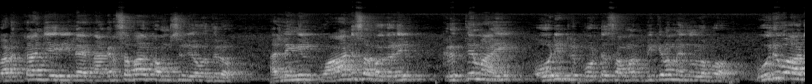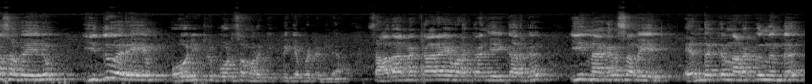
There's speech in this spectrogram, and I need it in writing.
വടക്കാഞ്ചേരിയിലെ നഗരസഭാ കൗൺസിൽ യോഗത്തിലോ അല്ലെങ്കിൽ വാർഡ് സഭകളിൽ കൃത്യമായി ഓഡിറ്റ് റിപ്പോർട്ട് സമർപ്പിക്കണം എന്നുള്ളപ്പോൾ ഒരു വാർഡ് സഭയിലും ഇതുവരെയും ഓഡിറ്റ് റിപ്പോർട്ട് സമർപ്പിക്കപ്പെട്ടിട്ടില്ല. സാധാരണക്കാരായ വടക്കാഞ്ചേരിക്കാർക്ക് ഈ നഗരസഭയിൽ എന്തൊക്കെ നടക്കുന്നുണ്ട്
